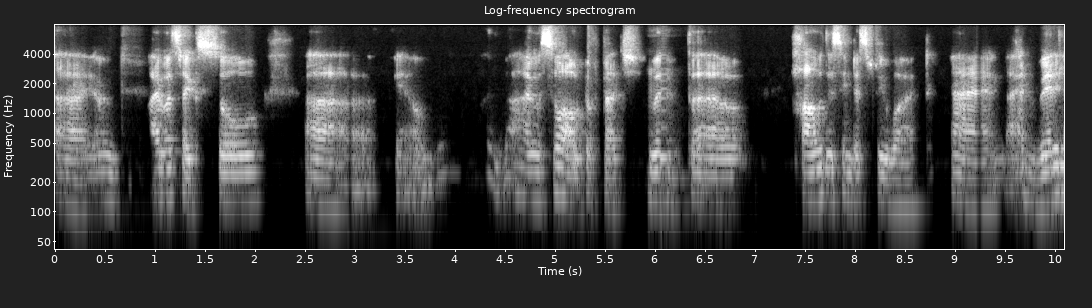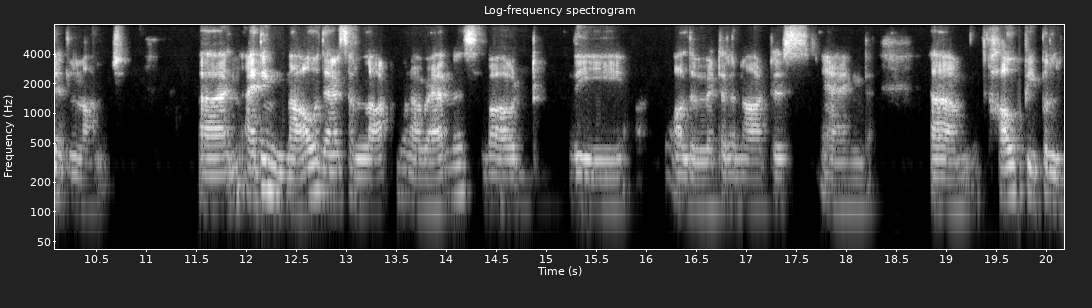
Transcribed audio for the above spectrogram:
uh, you know, i was like so uh, you know i was so out of touch with uh, how this industry worked and i had very little knowledge. Uh, and i think now there's a lot more awareness about the all the veteran artists and um, how people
